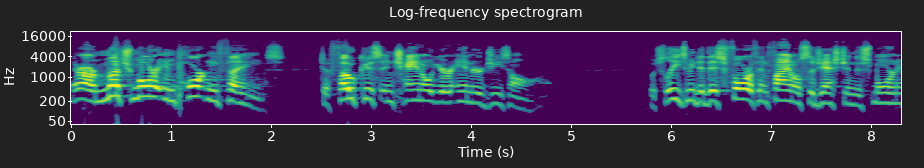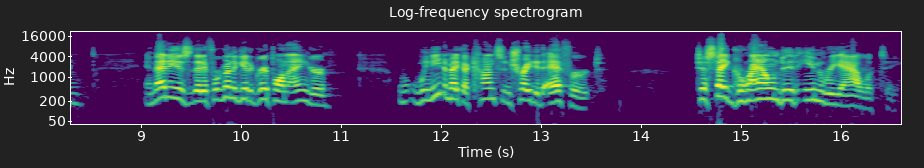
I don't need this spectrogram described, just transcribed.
There are much more important things to focus and channel your energies on. Which leads me to this fourth and final suggestion this morning, and that is that if we're going to get a grip on anger, we need to make a concentrated effort to stay grounded in reality.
